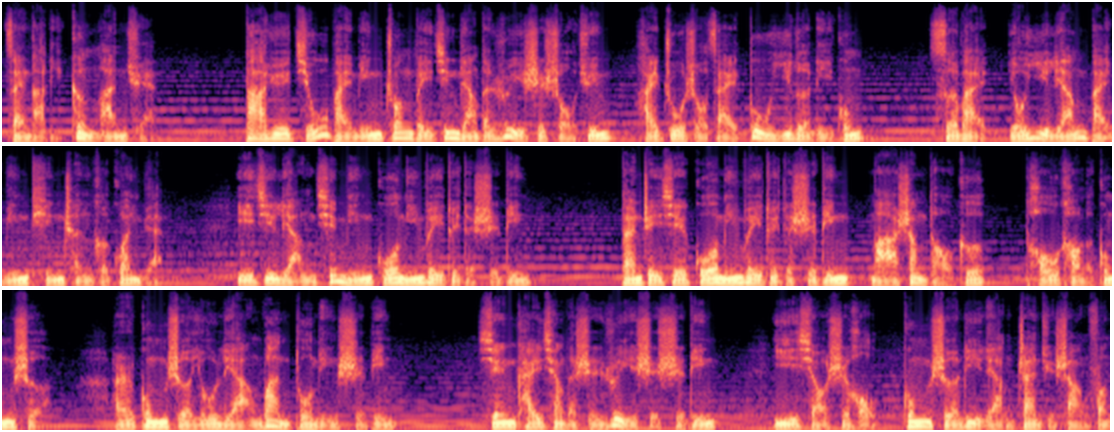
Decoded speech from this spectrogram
在那里更安全。大约九百名装备精良的瑞士守军还驻守在杜伊勒利宫，此外有一两百名廷臣和官员，以及两千名国民卫队的士兵。但这些国民卫队的士兵马上倒戈，投靠了公社，而公社有两万多名士兵。先开枪的是瑞士士兵，一小时后，公社力量占据上风。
